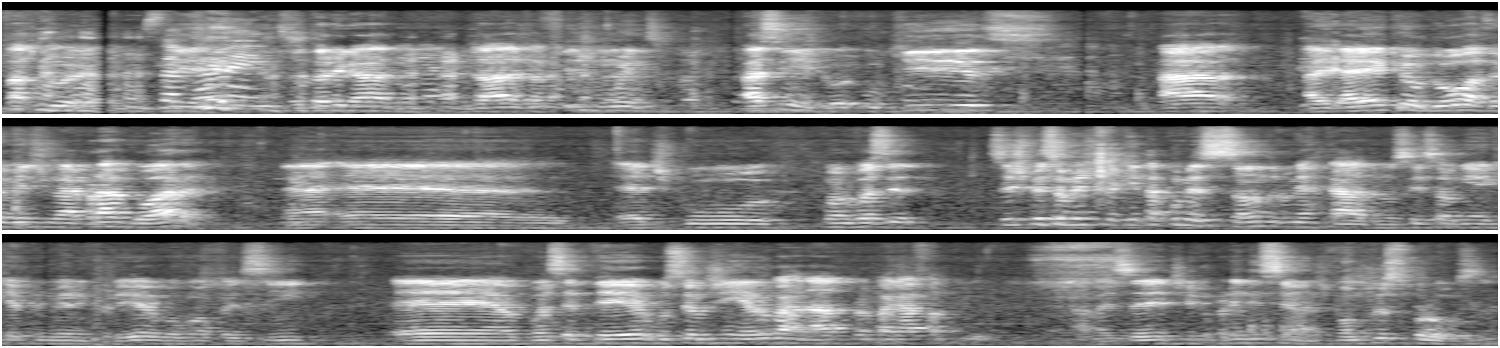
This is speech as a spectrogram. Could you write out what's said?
Fatura. Exatamente. Eu tô ligado. Já, já fiz muito. Assim, o, o que. A, a ideia que eu dou, obviamente, não é pra agora, né? É, é tipo, quando você. Isso especialmente pra quem tá começando no mercado, não sei se alguém aqui é primeiro emprego, alguma coisa assim. É, você ter o seu dinheiro guardado para pagar a fatura. Tá? Mas isso é dica para iniciantes. Vamos para os pros. Né?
